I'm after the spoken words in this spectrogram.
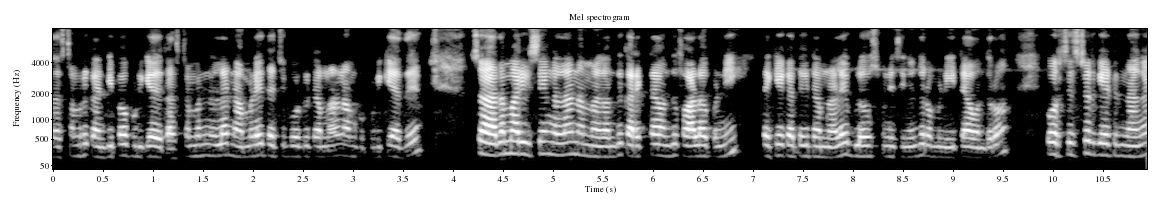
கஸ்டமருக்கு கண்டிப்பாக பிடிக்காது. கஸ்டமர்னு இல்லை நம்மளே தைச்சி போட்டுக்கிட்டோம்னாலும் நமக்கு பிடிக்காது. ஸோ அதை மாதிரி விஷயங்கள்லாம் நம்ம வந்து கரெக்டாக வந்து ஃபாலோ பண்ணி தைக்க கற்றுக்கிட்டோம்னாலே ப்ளவுஸ் ஃபினிஷிங் வந்து ரொம்ப நீட்டாக வந்துடும் இப்போ ஒரு சிஸ்டர் கேட்டிருந்தாங்க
